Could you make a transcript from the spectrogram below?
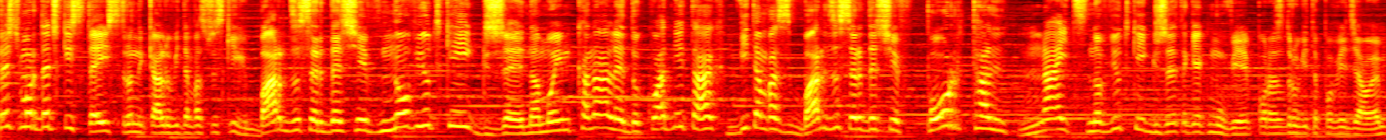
Cześć mordeczki, z tej strony Kalu, witam was wszystkich bardzo serdecznie w nowiutkiej grze na moim kanale, dokładnie tak, witam was bardzo serdecznie w Portal Knights, nowiutkiej grze, tak jak mówię, po raz drugi to powiedziałem,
